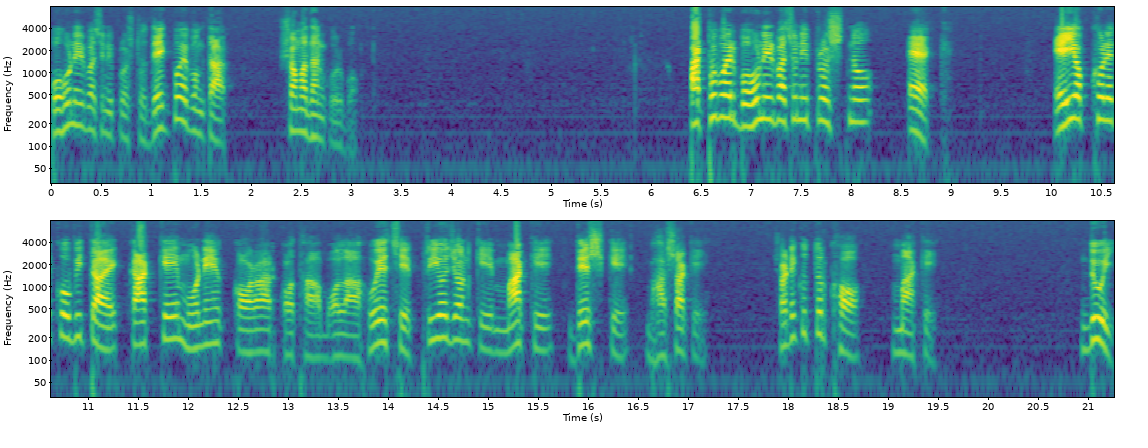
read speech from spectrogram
বহু নির্বাচনী প্রশ্ন দেখব এবং তার সমাধান করব। পাঠ্য বইয়ের বহু নির্বাচনী প্রশ্ন এক। এই অক্ষরে কবিতায় কাকে মনে করার কথা বলা হয়েছে? প্রিয়জনকে, মাকে, দেশকে, ভাষাকে। সঠিক উত্তর খ, মাকে। দুই,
